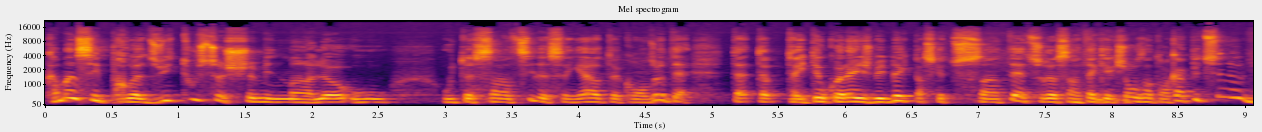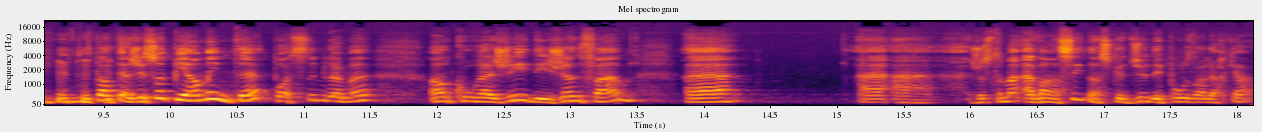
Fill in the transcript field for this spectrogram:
comment s'est produit tout ce cheminement-là où où tu as senti le Seigneur te conduire? Tu as, été au collège biblique parce que tu sentais, tu ressentais quelque chose dans ton cœur. Peux-tu nous, partager ça? Puis en même temps, possiblement, encourager des jeunes femmes à, justement avancer dans ce que Dieu dépose dans leur cœur.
